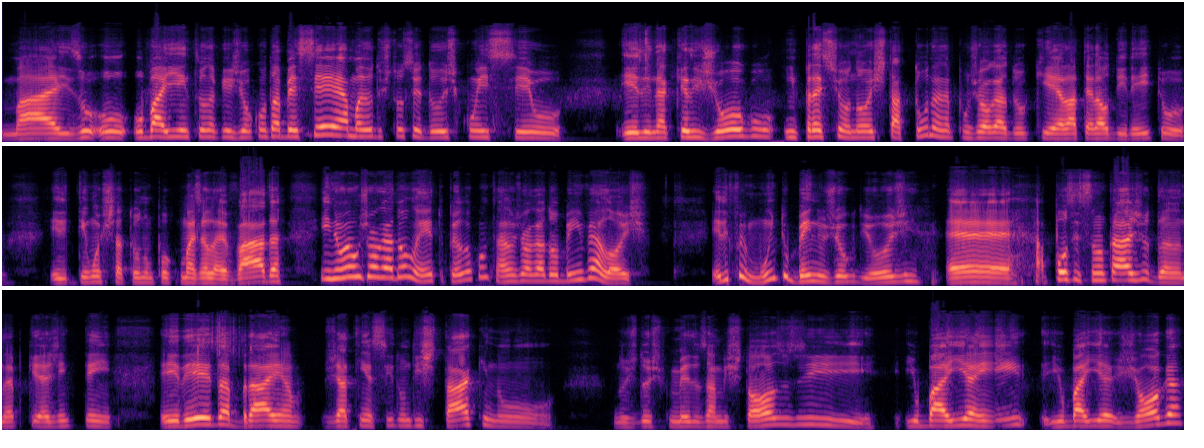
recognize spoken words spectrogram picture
Mas o, o, o Bahia entrou naquele jogo contra o ABC, a maioria dos torcedores conheceu ele naquele jogo, impressionou a estatura, né, para um jogador que é lateral direito, ele tem uma estatura um pouco mais elevada, e não é um jogador lento, pelo contrário, é um jogador bem veloz. Ele foi muito bem no jogo de hoje, é, a posição está ajudando, né, porque a gente tem Hereda, Brian já tinha sido um destaque no, nos dois primeiros amistosos, e, e, o Bahia, e o Bahia joga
